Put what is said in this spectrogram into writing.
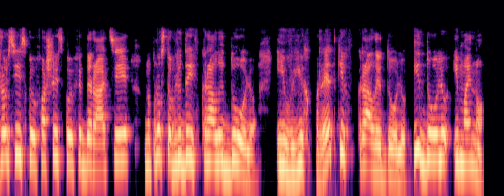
Російської фашистської Федерації. Ну просто в людей вкрали долю, і в їх предків вкрали долю, і долю, і майно.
